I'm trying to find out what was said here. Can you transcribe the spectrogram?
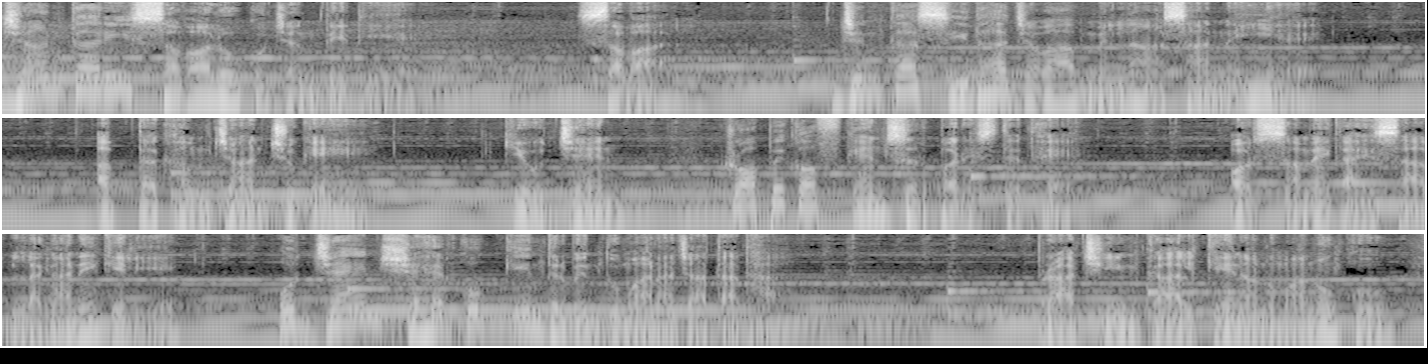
जानकारी सवालों को जन्म देती है। सवाल, जिनका सीधा जवाब मिलना आसान नहीं है। अब तक हम जान चुके हैं कि उज्जैन ट्रॉपिक ऑफ़ कैंसर पर स्थित है और समय का हिसाब लगाने के लिए उज्जैन शहर को केंद्र बिंदु माना जाता था। प्राचीन काल के इन अनुमानों को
